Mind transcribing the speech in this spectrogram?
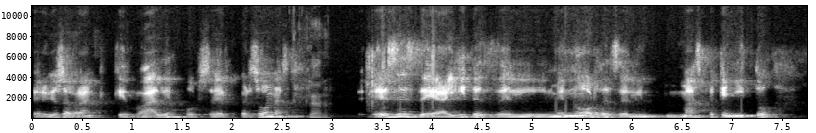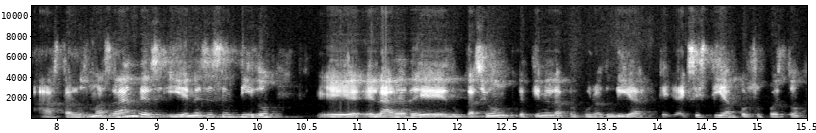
pero ellos sabrán que valen por ser personas. Claro es desde ahí, desde el menor, desde el más pequeñito hasta los más grandes. Y en ese sentido, eh, el área de educación que tiene la Procuraduría, que ya existía, por supuesto,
